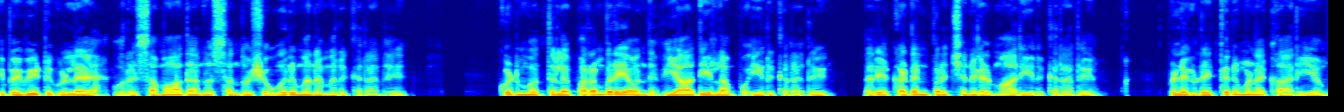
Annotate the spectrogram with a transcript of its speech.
இப்போ வீட்டுக்குள்ளே ஒரு சமாதான ஒரு மனம் இருக்கிறது. குடும்பத்தில் பரம்பரையாக வந்த வியாதி எல்லாம் போயிருக்கிறது. நிறைய கடன் பிரச்சனைகள் மாறி இருக்கிறது. பிள்ளைகளுடைய திருமண காரியம்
